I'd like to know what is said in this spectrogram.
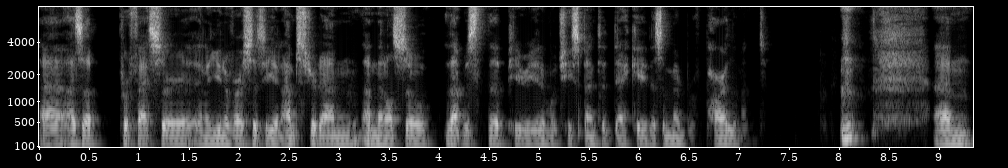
uh, as a professor in a university in Amsterdam, and then also that was the period in which he spent a decade as a member of parliament. um,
